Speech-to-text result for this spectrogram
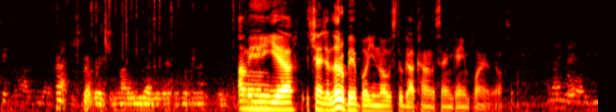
So. Practice preparation, a lot of what you guys were working on. I mean, yeah, it changed a little bit, but you know, we still got kind of the same game plan. You know, so. Do you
